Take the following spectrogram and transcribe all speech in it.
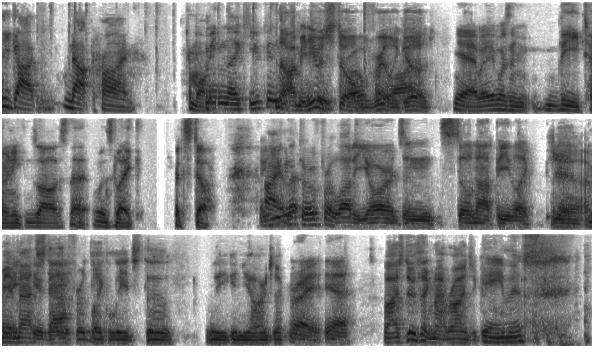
He got not prime. Come on. I mean, like you can. No, I mean he was still throw for really lot. good. Yeah, but it wasn't the Tony Gonzalez that was like, but still. Like, you can let- throw for a lot of yards and still not be like. Yeah, I mean Matt QB. Stafford like leads the league in yards. Every Right. Yeah. But I do think Matt Ryan's a good. Jameis.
